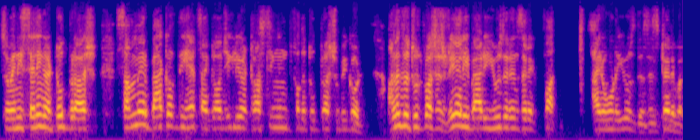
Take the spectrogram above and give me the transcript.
So when he's selling a toothbrush, somewhere back of the head psychologically you're trusting him for the toothbrush to be good. Unless the toothbrush is really bad, you use it and say, like, "Fuck, I don't want to use this. It's terrible."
